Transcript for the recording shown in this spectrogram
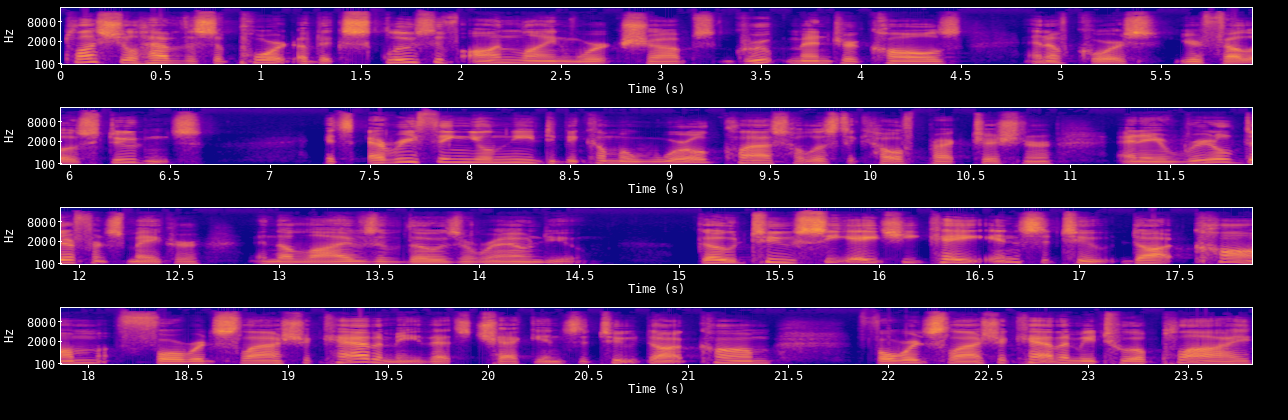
Plus, you'll have the support of exclusive online workshops, group mentor calls, and of course, your fellow students. It's everything you'll need to become a world class holistic health practitioner and a real difference maker in the lives of those around you. Go to chekinstitute.com forward slash academy. That's chekinstitute.com forward slash academy to apply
